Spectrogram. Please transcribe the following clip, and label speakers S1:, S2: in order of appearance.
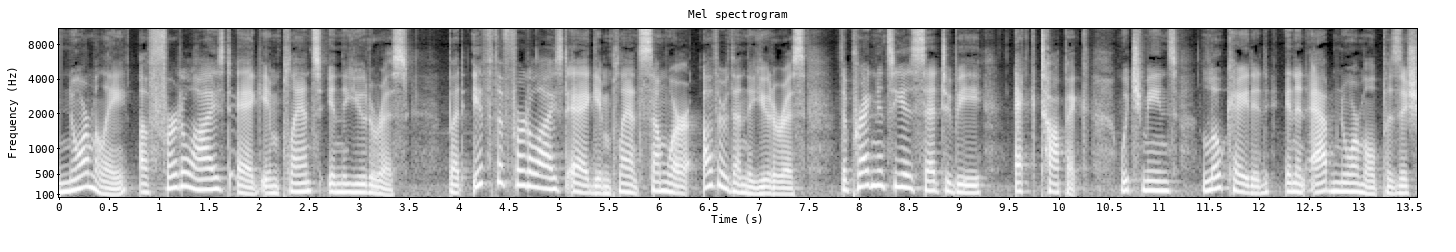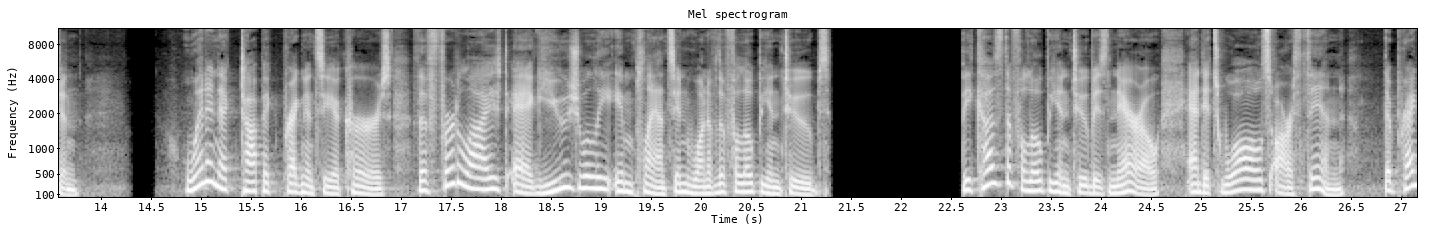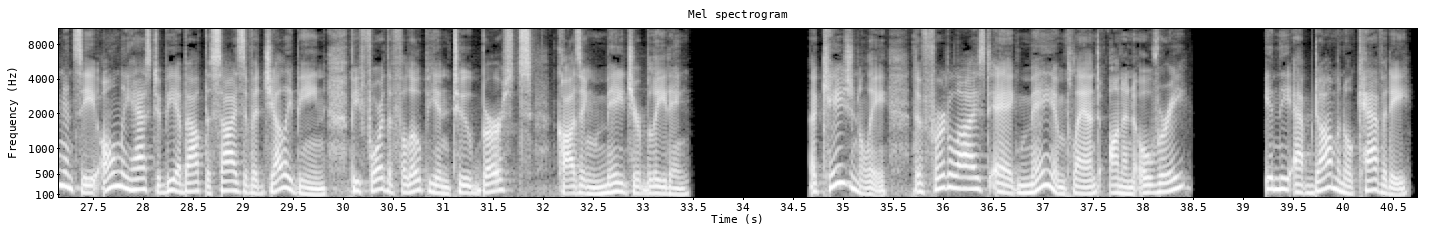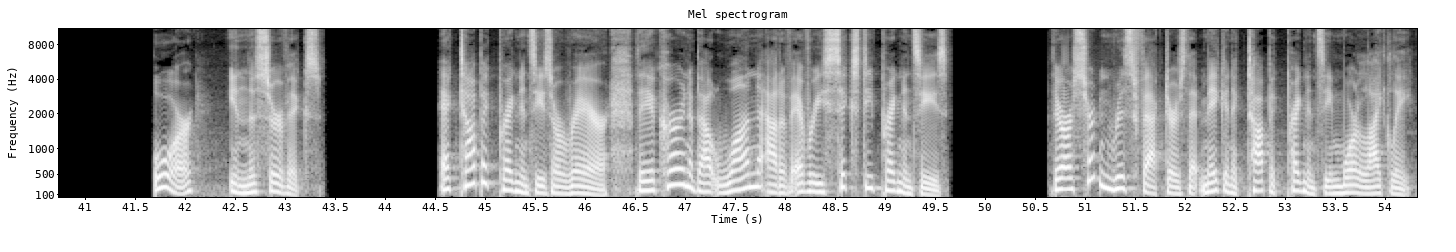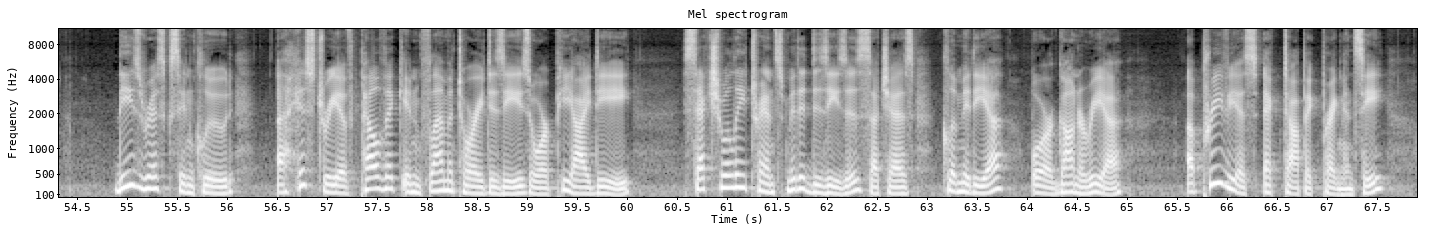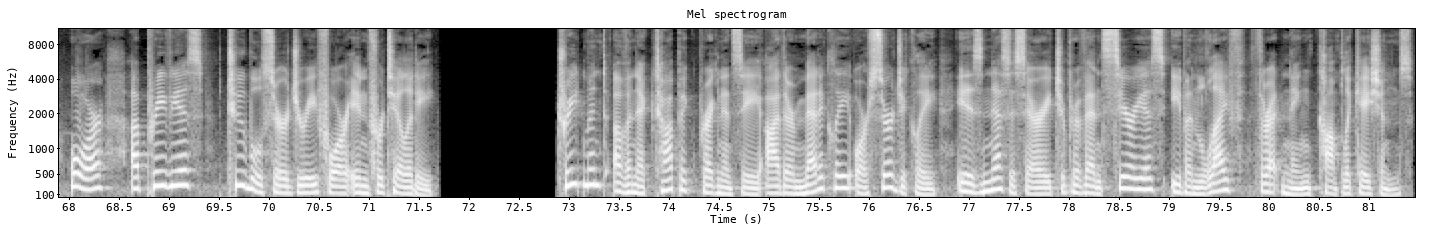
S1: Normally, a fertilized egg implants in the uterus, but if the fertilized egg implants somewhere other than the uterus, the pregnancy is said to be ectopic, which means located in an abnormal position. When an ectopic pregnancy occurs, the fertilized egg usually implants in one of the fallopian tubes. Because the fallopian tube is narrow and its walls are thin, the pregnancy only has to be about the size of a jelly bean before the fallopian tube bursts, causing major bleeding. Occasionally, the fertilized egg may implant on an ovary, in the abdominal cavity, or in the cervix. Ectopic pregnancies are rare. They occur in about one out of every 60 pregnancies. There are certain risk factors that make an ectopic pregnancy more likely. These risks include a history of pelvic inflammatory disease or PID, sexually transmitted diseases such as chlamydia or gonorrhea, a previous ectopic pregnancy, or a previous tubal surgery for infertility. Treatment of an ectopic pregnancy, either medically or surgically, is necessary to prevent serious, even life threatening complications.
